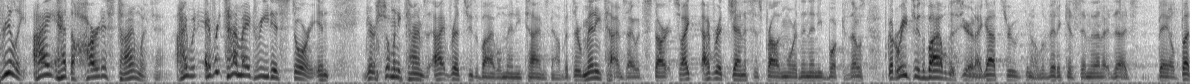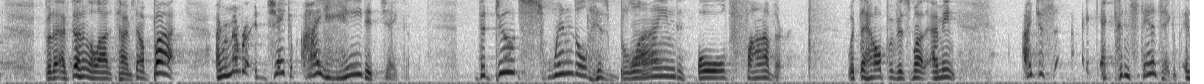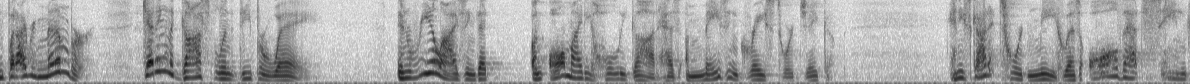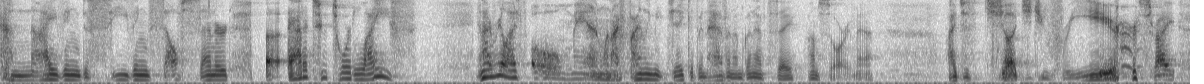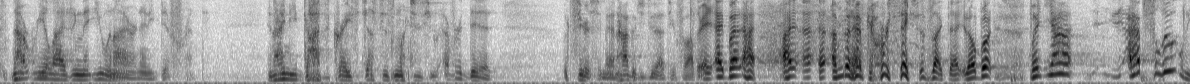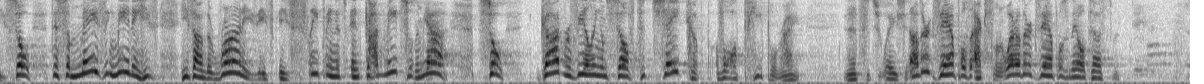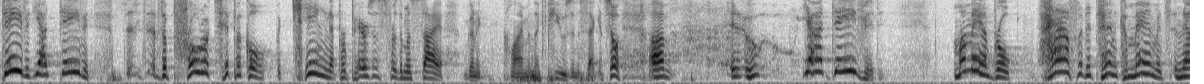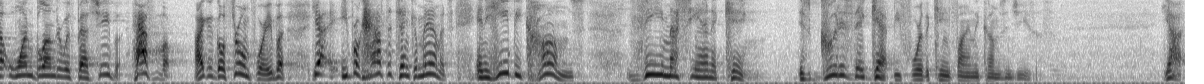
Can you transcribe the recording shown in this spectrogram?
really, I had the hardest time with him. I would every time I'd read his story, and there are so many times I've read through the Bible many times now, but there were many times I would start. So I, have read Genesis probably more than any book because I was going to read through the Bible this year, and I got through you know Leviticus, and then I, then I bailed. But but I've done it a lot of times now. But I remember Jacob. I hated Jacob. The dude swindled his blind old father with the help of his mother. I mean I just, I, I couldn't stand Jacob. And, but I remember getting the gospel in a deeper way and realizing that an almighty holy God has amazing grace toward Jacob. And he's got it toward me, who has all that same conniving, deceiving, self centered uh, attitude toward life. And I realized, oh man, when I finally meet Jacob in heaven, I'm going to have to say, I'm sorry, man. I just judged you for years, right? Not realizing that you and I aren't any different. And I need God's grace just as much as you ever did. But seriously, man, how could you do that to your father? I, I, but I, I, am going to have conversations like that, you know. But, but yeah, absolutely. So this amazing meeting, he's, he's on the run, he's, he's, he's sleeping, and God meets with him, yeah. So God revealing himself to Jacob, of all people, right? In that situation. Other examples, excellent. What other examples in the Old Testament? David, yeah, David, the, the, prototypical king that prepares us for the Messiah. I'm going to climb in the pews in a second. So, um, who, yeah, David. My man broke half of the Ten Commandments in that one blunder with Bathsheba. Half of them. I could go through them for you, but yeah, he broke half the Ten Commandments. And he becomes the messianic king, as good as they get before the king finally comes in Jesus. Yeah,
